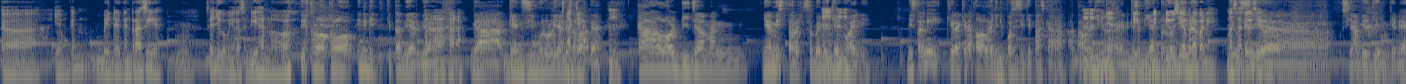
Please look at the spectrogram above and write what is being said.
eh, ya mungkin beda generasi ya Hmm. saya juga punya kesedihan loh Jadi kalau kalau ini deh kita biar biar nggak Gen Z mulu yang disorot ya. Hmm. Kalau di zamannya Mister sebagai Mhm. Gen Y nih, Mister nih kira-kira kalau lagi di posisi kita sekarang atau Mm, lagi iya. ngerasain Di- kesedihan di, di berlebih usia berapa nih mas Ade usia berapa usia ABG mungkin ya.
